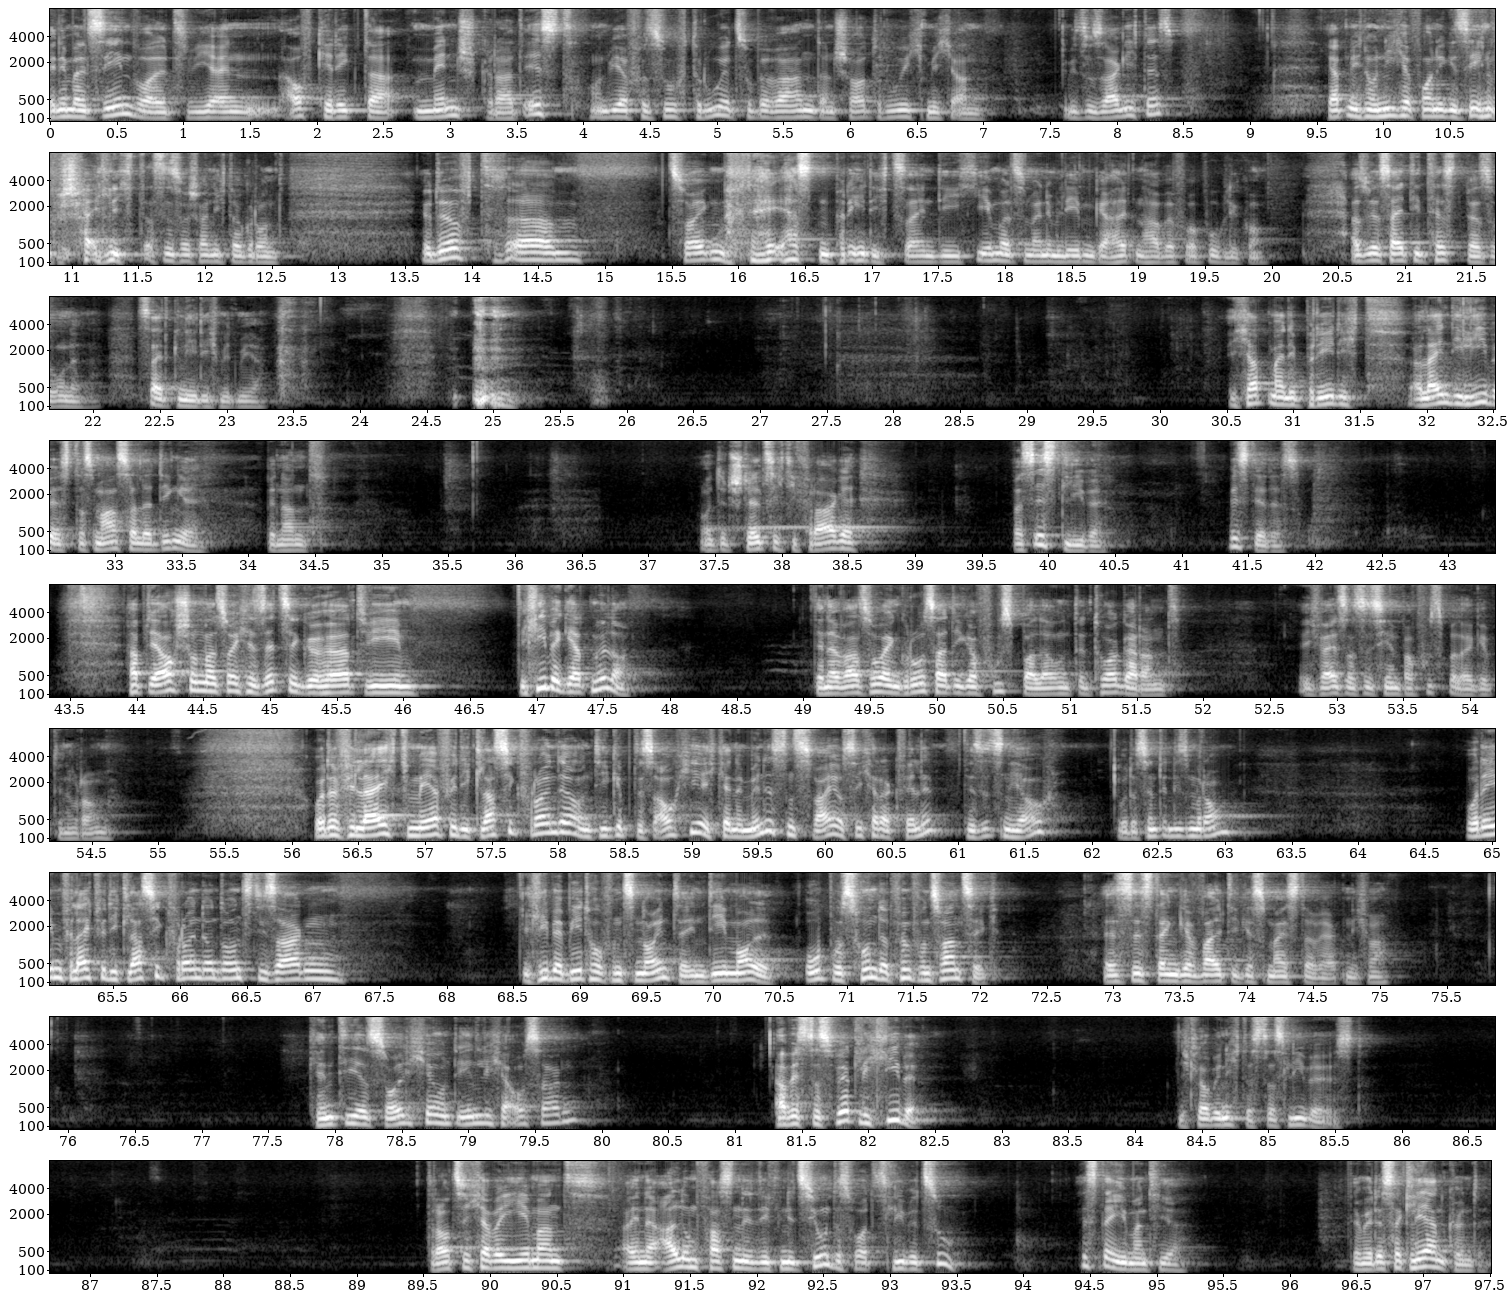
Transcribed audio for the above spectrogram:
Wenn ihr mal sehen wollt, wie ein aufgeregter Mensch gerade ist und wie er versucht, Ruhe zu bewahren, dann schaut ruhig mich an. Wieso sage ich das? Ihr habt mich noch nie hier vorne gesehen, wahrscheinlich. Das ist wahrscheinlich der Grund. Ihr dürft ähm, Zeugen der ersten Predigt sein, die ich jemals in meinem Leben gehalten habe vor Publikum. Also ihr seid die Testpersonen. Seid gnädig mit mir. Ich habe meine Predigt, allein die Liebe ist das Maß aller Dinge benannt. Und jetzt stellt sich die Frage, was ist Liebe? Wisst ihr das? Habt ihr auch schon mal solche Sätze gehört wie, ich liebe Gerd Müller, denn er war so ein großartiger Fußballer und ein Torgarant. Ich weiß, dass es hier ein paar Fußballer gibt im Raum. Oder vielleicht mehr für die Klassikfreunde, und die gibt es auch hier. Ich kenne mindestens zwei aus sicherer Quelle, die sitzen hier auch oder sind in diesem Raum. Oder eben vielleicht für die Klassikfreunde unter uns, die sagen, ich liebe Beethovens Neunte in D-Moll, Opus 125. Es ist ein gewaltiges Meisterwerk, nicht wahr? Kennt ihr solche und ähnliche Aussagen? Aber ist das wirklich Liebe? Ich glaube nicht, dass das Liebe ist. Traut sich aber jemand eine allumfassende Definition des Wortes Liebe zu? Ist da jemand hier, der mir das erklären könnte?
